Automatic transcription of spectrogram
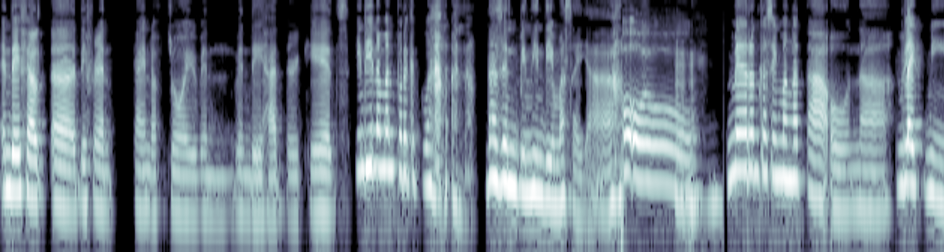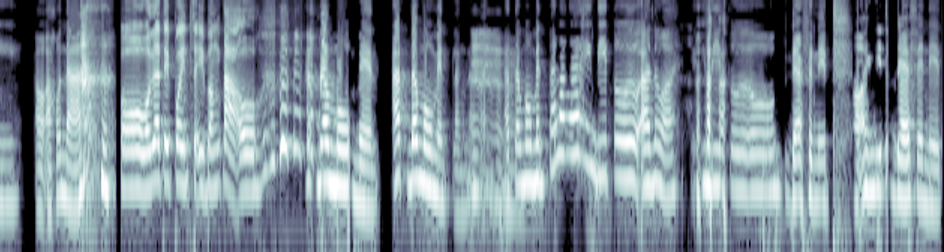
and they felt a different kind of joy when when they had their kids. Hindi naman porket walang anak doesn't mean hindi masaya. Oo. Mm-mm. Meron kasing mga tao na like me, oh, ako na, Oo, wag natin point sa ibang tao. at the moment, at the moment lang naman. Mm-mm. At the moment pa lang ah, hindi to ano ah, hindi to Definite. Oo, hindi to definite.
